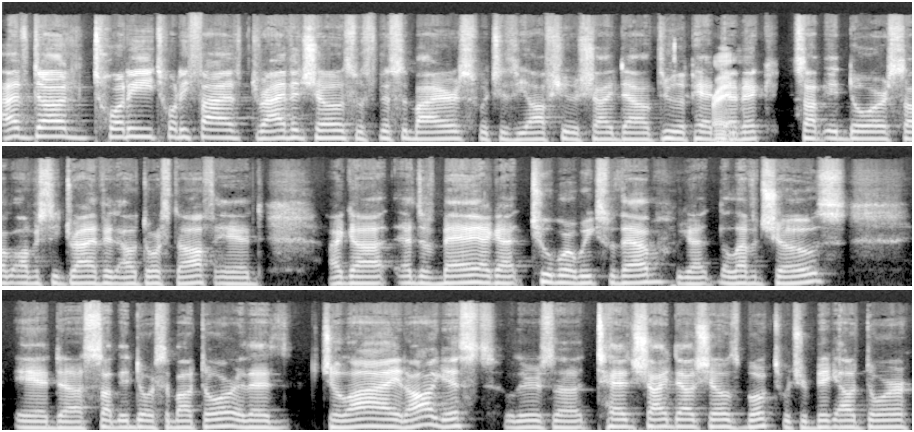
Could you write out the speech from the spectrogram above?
I've done 20, 25 drive-in shows with Smith & Myers, which is the offshoot of Shinedown through the pandemic. Right. Some indoor, some obviously drive-in outdoor stuff, and I got end of May. I got two more weeks with them. We got 11 shows and uh, some indoor, some outdoor. And then July and August, well, there's uh, 10 Shinedown shows booked, which are big outdoor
